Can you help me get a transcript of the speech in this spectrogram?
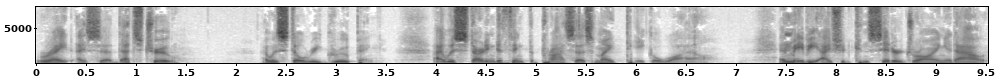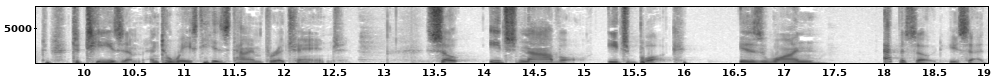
Right, I said, that's true. I was still regrouping. I was starting to think the process might take a while. And maybe I should consider drawing it out, to tease him and to waste his time for a change. So each novel each book is one episode, he said.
